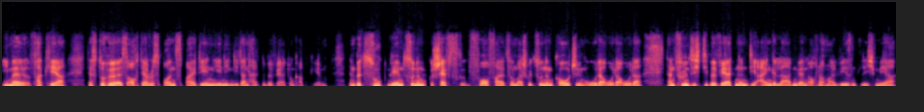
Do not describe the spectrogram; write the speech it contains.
E-Mail-Verkehr, desto höher ist auch der Response bei denjenigen, die dann halt eine Bewertung abgeben. Einen Bezug nehmen zu einem Geschäftsvorfall, zum Beispiel zu einem Coaching oder, oder, oder, dann fühlen sich die Bewertenden, die eingeladen werden, auch nochmal wesentlich mehr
